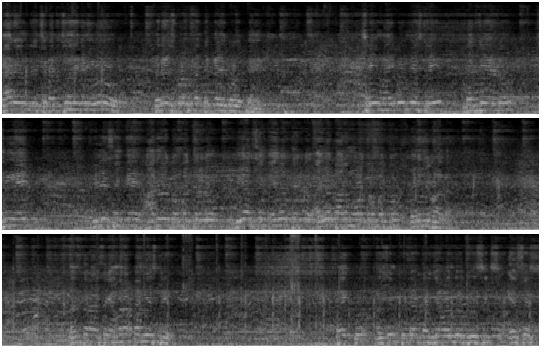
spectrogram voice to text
ಕಾರ್ಯನಿರ್ವಹಿಸಿದ ಅಧಿಕಾರಿಗಳು ಇವರು ನೆರವೇರಿಸಿಕೊಡಬೇಕಂತ ಕೇಳಿಕೊಳ್ಳುತ್ತೇನೆ. ಶ್ರೀ ಮೈಬೂಬ್ ಶ್ರೀ ದರ್ಜೆ ಎರಡು, ಜಿ ಏಟ್ ಬಿಲ್ಲೆ ಸಂಖ್ಯೆ ಆರುನೂರ ತೊಂಬತ್ತೆರಡು ಬಿ ಆರ್ ಸಂಖ್ಯೆ ಐವತ್ತೆರಡು, ಐವತ್ತಾರು, ಮೂವತ್ತೊಂಬತ್ತು ಗಡಿ ವಿಭಾಗ. ನಂತರ ಶ್ರೀ ಅಮರಪ್ಪ ಮೇಸ್ತ್ರಿ ಬೈಕ್. ಅಶ್ವಿನ್ ಕುಮಾರ್ ದರ್ಜೆ ಒಂದು G six S S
